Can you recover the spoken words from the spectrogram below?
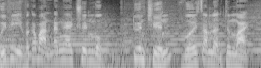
Quý vị và các bạn đang nghe chuyên mục Tuyên chiến với gian lận thương mại.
